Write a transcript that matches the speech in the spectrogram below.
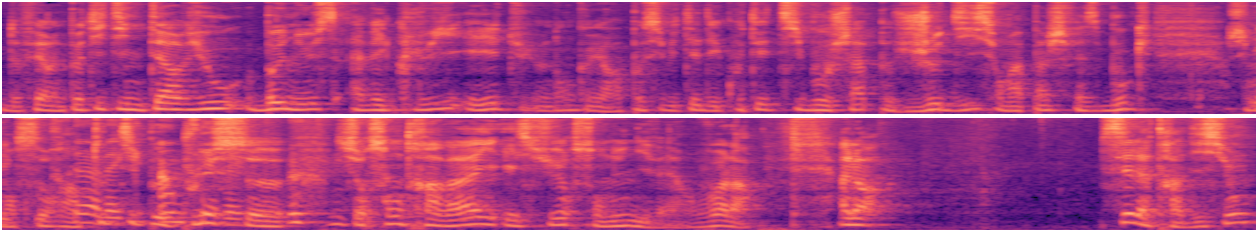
de faire une petite interview bonus avec lui et tu- donc il y aura possibilité d'écouter Thibaut Chap jeudi sur ma page Facebook. Je on en saura un tout petit peu plus euh, sur son travail et sur son univers. Voilà. Alors. C'est la tradition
